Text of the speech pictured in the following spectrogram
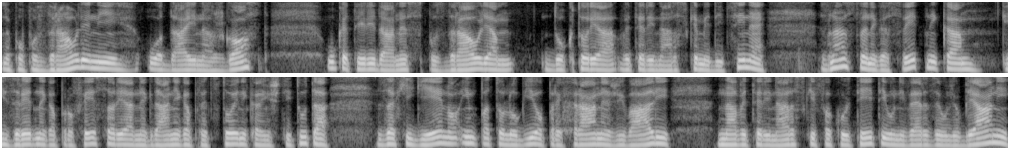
lepo pozdravljeni v oddaji Naš gost, v kateri danes pozdravljam doktorja veterinarske medicine, znanstvenega svetnika, izrednega profesorja, nekdanjega predstojnika Inštituta za higieno in patologijo prehrane živali na veterinarski fakulteti Univerze v Ljubljani,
